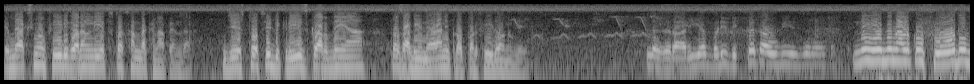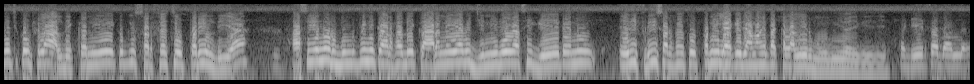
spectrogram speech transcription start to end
ਇਹ ਮੈਕਸਿਮਮ ਫੀਡ ਕਰਨ ਲਈ ਇੱਥੋਂ ਤੱਕ ਸਾਨੂੰ ਰੱਖਣਾ ਪੈਂਦਾ। ਜੇ ਇਸ ਤੋਂ ਅਸੀਂ ਡਿਕਰੀਜ਼ ਕਰਦੇ ਹਾਂ ਤਾਂ ਸਾਡੀਆਂ ਨਹਿਰਾਂ ਨਹੀਂ ਪ੍ਰੋਪਰ ਫੀਡ ਹੋਣਗੀਆਂ। ਨਜ਼ਰ ਆ ਰਹੀ ਹੈ, ਬੜੀ ਦਿੱਕਤ ਆਊਗੀ ਇਸ ਦੇ ਨਾਲ ਤਾਂ। ਨਹੀਂ, ਇਹਦੇ ਨਾਲ ਕੋਈ ਫਲੋ ਦੇ ਵਿੱਚ ਕੋਈ ਫਿਲਹਾਲ ਦਿੱਕਤ ਨਹੀਂ ਹੈ, ਕਿਉਂਕਿ ਸਰਫੇਸ ਦੇ ਉੱਪਰ ਹੀ ਹੁੰਦੀ ਆ ਅਸੀਂ ਇਹਨੂੰ ਰਿਮੂਵ ਵੀ ਨਹੀਂ ਕਰ ਸਕਦੇ। ਕਾਰਨ ਇਹ ਆ ਵੀ ਜਿੰਨੀ ਦੇਰ ਅਸੀਂ ਗੇਟ ਇਹਨੂੰ ਇਹਦੀ ਫ੍ਰੀ ਸਰਫੇਸ ਤੋਂ ਉੱਪਰ ਨਹੀਂ ਲੈ ਕੇ ਜਾਵਾਂਗੇ ਤਾਂ ਕਲਾਲੀ ਰਿਮੂਵ ਨਹੀਂ ਹੋਏਗੀ ਜੀ। ਤਾਂ ਗੇਟ ਤਾਂ ਬੰਦ ਹੈ।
